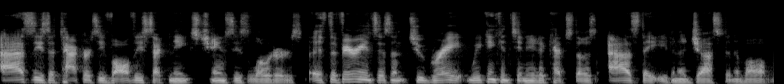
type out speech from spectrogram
as these attackers evolve these techniques, change these loaders, if the variance isn't too great, we can continue to catch those as they even adjust and evolve.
